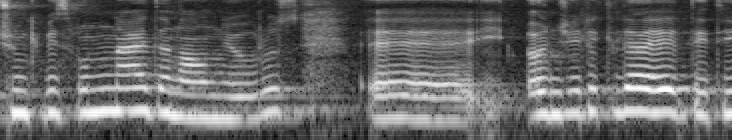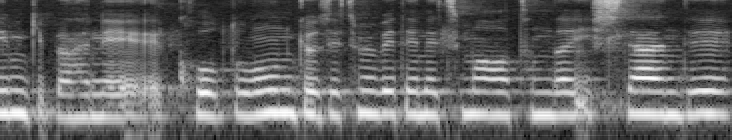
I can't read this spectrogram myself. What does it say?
Çünkü biz bunu nereden anlıyoruz? E, Öncelikle dediğim gibi hani kolluğun gözetimi ve denetimi altında işlendi.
